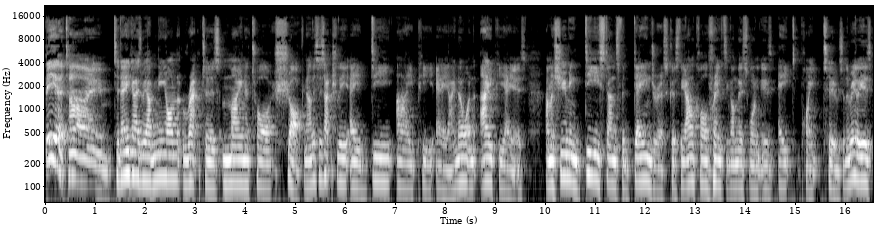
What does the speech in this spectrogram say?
beer time. Today, guys, we have Neon Raptors Minotaur Shock. Now, this is actually a DIPA. I know what an IPA is. I'm assuming D stands for dangerous because the alcohol rating on this one is 8.2. So there really is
